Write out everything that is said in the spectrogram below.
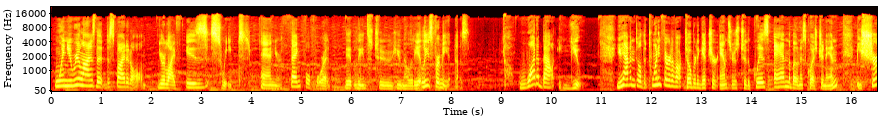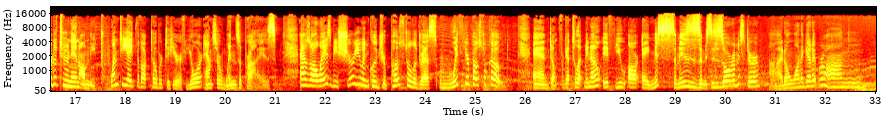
When you realize that despite it all, your life is sweet and you're thankful for it, it leads to humility. At least for me, it does. What about you? You have until the 23rd of October to get your answers to the quiz and the bonus question in. Be sure to tune in on the 28th of October to hear if your answer wins a prize. As always, be sure you include your postal address with your postal code. And don't forget to let me know if you are a Miss, a Ms., a Mrs., or a Mister. I don't want to get it wrong.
